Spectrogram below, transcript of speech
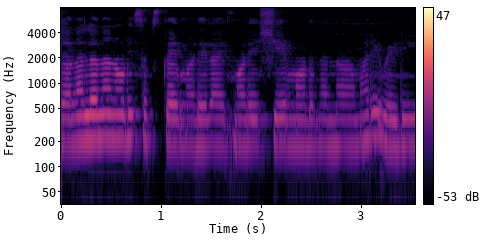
ಚಾನಲನ್ನು ನೋಡಿ, ಸಬ್ಸ್ಕ್ರೈಬ್ ಮಾಡಿ, ಲೈಕ್ ಮಾಡಿ, ಶೇರ್ ಮಾಡೋದನ್ನು ಮರಿಬೇಡಿ.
